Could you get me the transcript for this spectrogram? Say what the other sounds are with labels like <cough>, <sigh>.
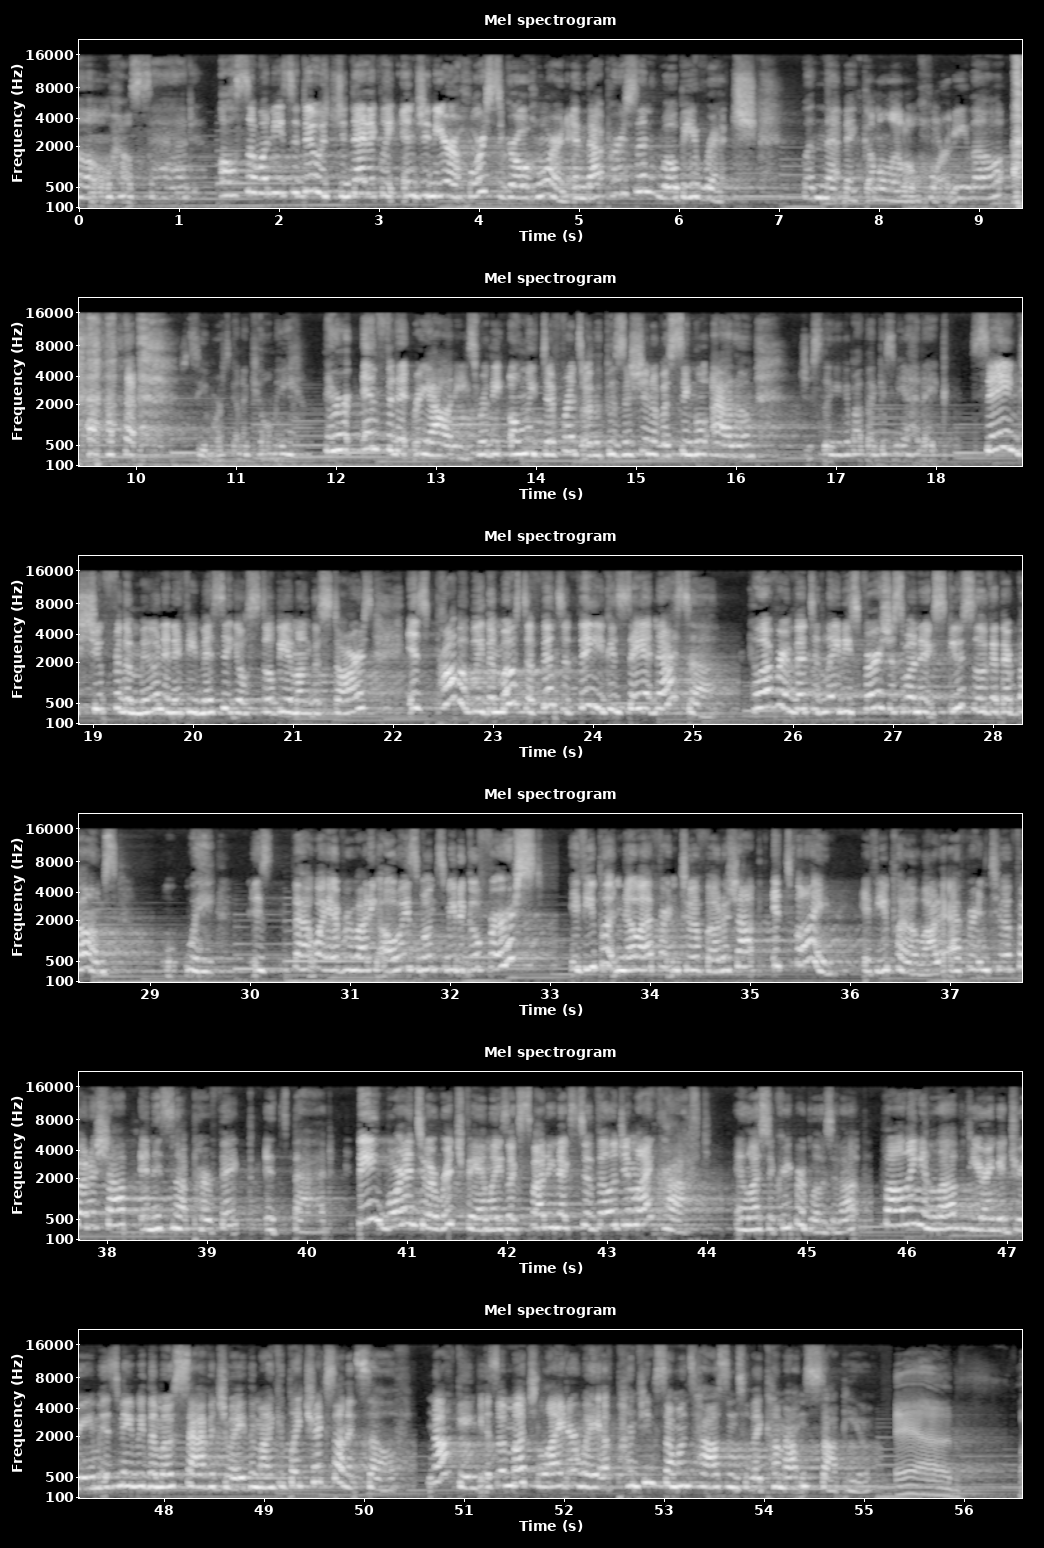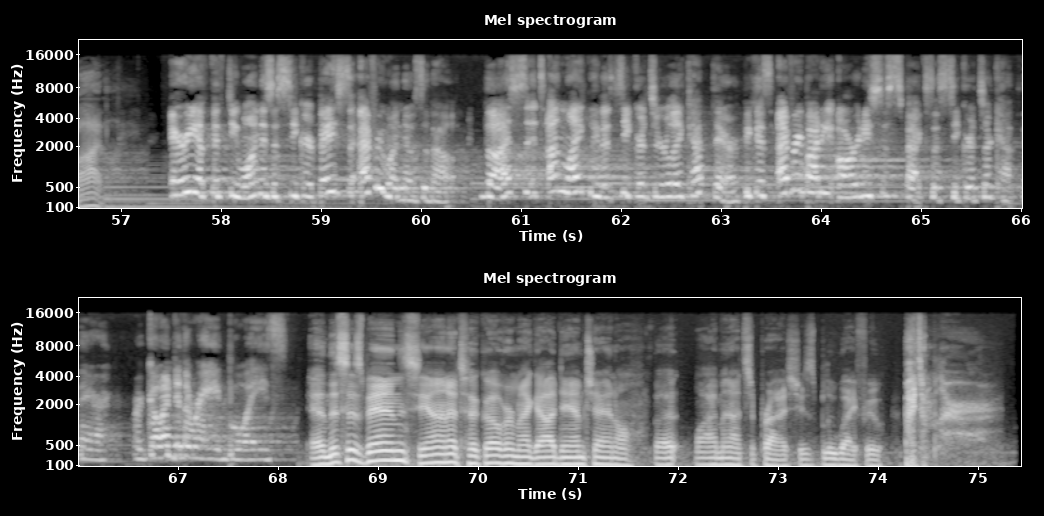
Oh, how sad. All someone needs to do is genetically engineer a horse to grow a horn, and that person will be rich. Wouldn't that make them a little horny, though? <laughs> Seymour's gonna kill me. There are infinite realities where the only difference are the position of a single atom. Just thinking about that gives me a headache. Saying shoot for the moon and if you miss it, you'll still be among the stars is probably the most offensive thing you can say at NASA. Whoever invented ladies first just wanted an excuse to look at their bums. Wait, is that why everybody always wants me to go first? If you put no effort into a Photoshop, it's fine. If you put a lot of effort into a Photoshop and it's not perfect, it's bad. Being born into a rich family is like spawning next to a village in Minecraft. Unless a creeper blows it up. Falling in love during a dream is maybe the most savage way the mind can play tricks on itself. Knocking is a much lighter way of punching someone's house until they come out and stop you. And finally, Area 51 is a secret base that everyone knows about. Thus, it's unlikely that secrets are really kept there, because everybody already suspects that secrets are kept there. We're going to the raid, boys. And this has been Cyana took over my goddamn channel. But why am I not surprised? She's blue waifu.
